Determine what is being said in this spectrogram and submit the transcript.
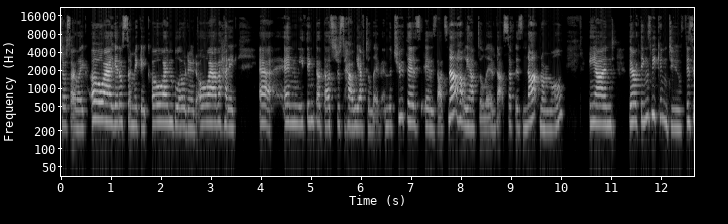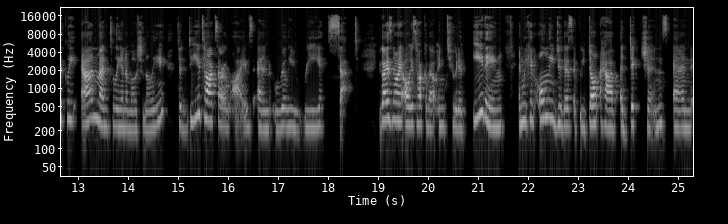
just are like, Oh, I get a stomach ache. Oh, I'm bloated. Oh, I have a headache. Uh, and we think that that's just how we have to live. And the truth is, is that's not how we have to live. That stuff is not normal. And there are things we can do physically and mentally and emotionally to detox our lives and really reset. You guys know I always talk about intuitive eating, and we can only do this if we don't have addictions and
